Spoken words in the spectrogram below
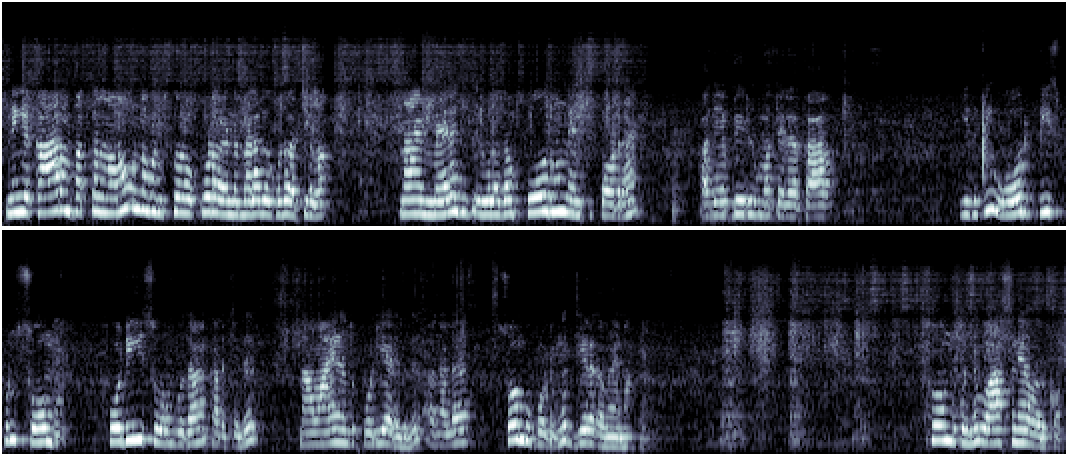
நீங்கள் காரம் பத்தலனாலும் இன்னும் கொஞ்சம் கூ- கூட ரெண்டு மிளகு கூட வச்சுக்கலாம். நான் மிளகுக்கு இவ்வளோ தான் போதும்னு நினச்சி போடுறேன். அது எப்படி இருக்குமோ தெரியல காரம். இதுக்கு ஒரு டீஸ்பூன் சோம்பு. பொடி சோம்பு தான் கிடச்சிது. நான் வாங்கி வந்து பொடியாக இருக்குது. அதனால் சோம்பு போட்டுங்க ஜீரகம் வேணாம். சோம்பு கொஞ்சம் வாசனையாக இருக்கும்.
